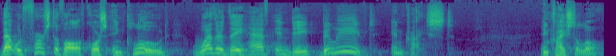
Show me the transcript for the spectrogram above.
that would, first of all, of course, include whether they have indeed believed in Christ, in Christ alone.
